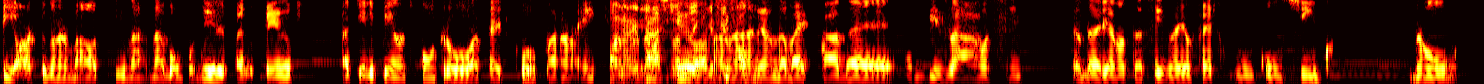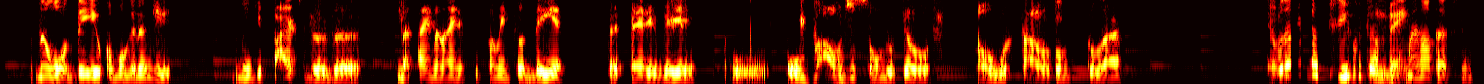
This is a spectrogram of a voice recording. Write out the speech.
pior que o normal, assim, na, na bomboneira, ele faz o pênalti. Aquele pênalti contra o Atlético Paranaense. Lá na. Arena da Baixada é um bizarro, assim. Eu daria nota 6, mas eu fecho com, com 5. Não, não odeio como grande grande parte do, do- da timeline principalmente odeia, prefere ver o, o Valdisson do que o, o Gustavo como titular, Eu vou dar nota 5 também. mas nota 5.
